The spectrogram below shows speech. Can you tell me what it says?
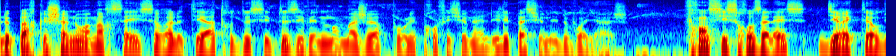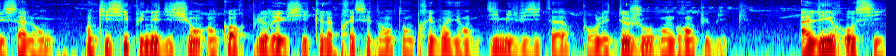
le parc Chano à Marseille sera le théâtre de ces deux événements majeurs pour les professionnels et les passionnés de voyage. Francis Rosales, directeur du salon, anticipe une édition encore plus réussie que la précédente en prévoyant 10 000 visiteurs pour les deux jours en grand public. À lire aussi.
